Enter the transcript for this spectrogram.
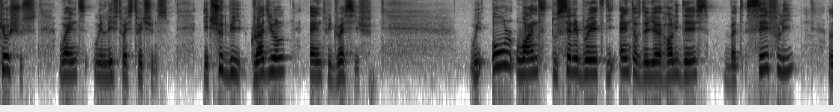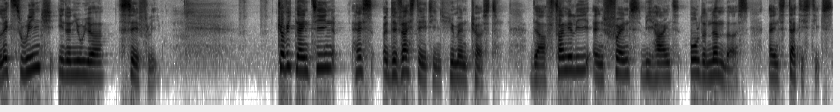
cautious when we lift restrictions. It should be gradual and regressive. We all want to celebrate the end of the year holidays, but safely, let's ring in the new year safely. COVID-19 has a devastating human cost. There are family and friends behind all the numbers and statistics.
